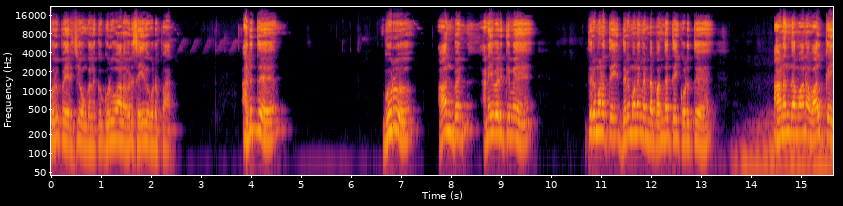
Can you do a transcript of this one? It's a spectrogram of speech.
குரு பயிற்சி உங்களுக்கு குருவானவர் செய்து கொடுப்பார். அடுத்து குரு ஆண் பெண் அனைவருக்குமே திருமணத்தை திருமணம் என்ற பந்தத்தை கொடுத்து ஆனந்தமான வாழ்க்கை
